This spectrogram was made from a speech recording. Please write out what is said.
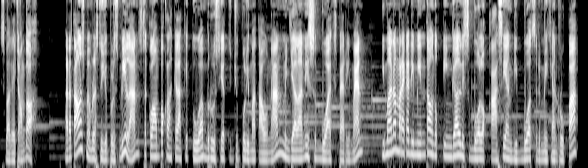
Sebagai contoh, pada tahun 1979, sekelompok laki-laki tua berusia 75 tahunan menjalani sebuah eksperimen di mana mereka diminta untuk tinggal di sebuah lokasi yang dibuat sedemikian rupa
